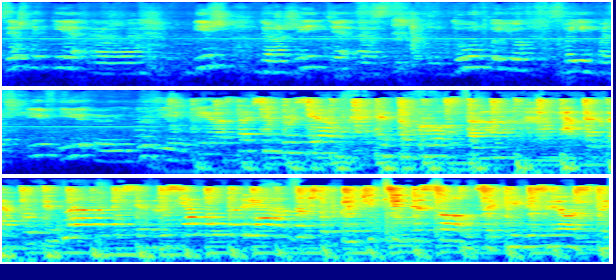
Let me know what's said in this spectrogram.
все ж таки е, більш дорожить е, з думкою своїх батьків і е, довірою. И расставь всем друзьям, это просто. А когда будет надо, все друзья будут рядом, чтобы включить тебе солнце или звезды. Воскресенье с утра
